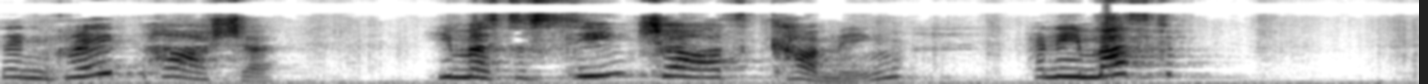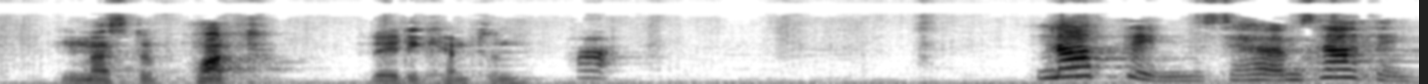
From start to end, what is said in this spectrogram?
Then Grey Pasha, he must have seen Charles coming, and he must have... He must have what, Lady Kempton? Uh, nothing, Mr. Holmes, nothing.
